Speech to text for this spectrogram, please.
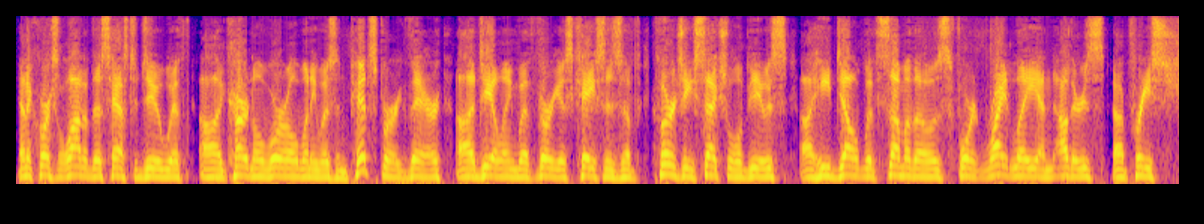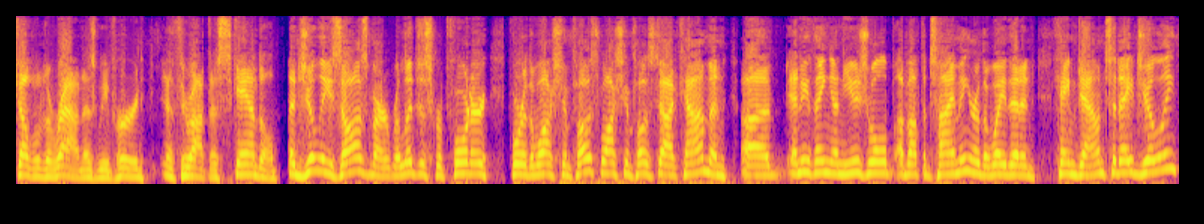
And of course, a lot of this has to do with uh, Cardinal Wuerl when he was in Pittsburgh there, uh, dealing with various cases of clergy sexual abuse. Uh, he dealt with some of those forthrightly and others uh, priests shoveled around, as we've heard uh, throughout the scandal. Uh, Julie Zauzmer, religious reporter for the Washington Post, WashingtonPost.com, and uh, anything unusual about the timing or the way that it came down today, Julie?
